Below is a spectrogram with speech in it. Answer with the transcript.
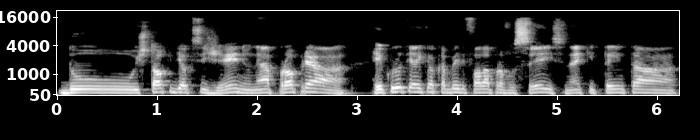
do estoque de oxigênio, né? A própria Recrute aí que eu acabei de falar para vocês, né, que tenta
